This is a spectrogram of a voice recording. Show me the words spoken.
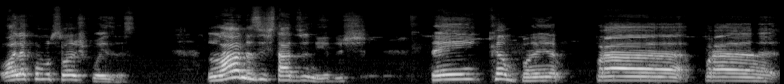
olha como são as coisas. Lá nos Estados Unidos tem campanha para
